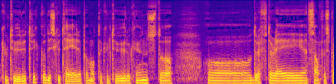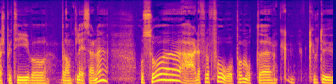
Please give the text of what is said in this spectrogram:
kulturuttrykk og diskuterer på en måte kultur og kunst. og og drøfter det i et samfunnsperspektiv og blant leserne. Og så er det for å få opp på en måte kultur,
